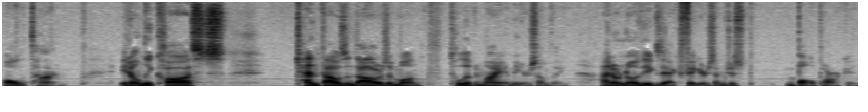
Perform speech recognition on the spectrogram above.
all the time. It only costs $10,000 a month to live in Miami or something. I don't know the exact figures. I'm just ballparking.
